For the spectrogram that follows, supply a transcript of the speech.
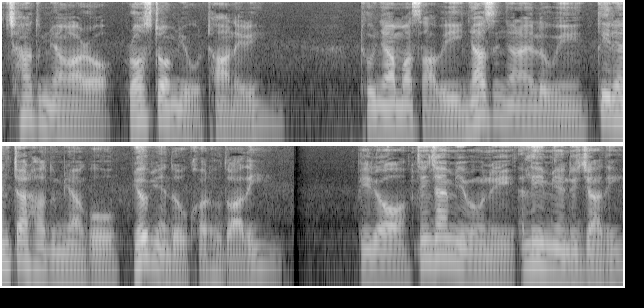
အခြားသူများကတော့ Rostov မြို့ထားနေသည်ထိုညမှစပြီးညစညတိုင်းလိုပင်တည်တံကြထားသူများကိုမြို့ပြင်သို့ခေါ်ထုတ်သွားသည်ပြီးတော့တင်းချိုင်းမြေပုံတွင်အလင်းမြန်တူကြသည်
